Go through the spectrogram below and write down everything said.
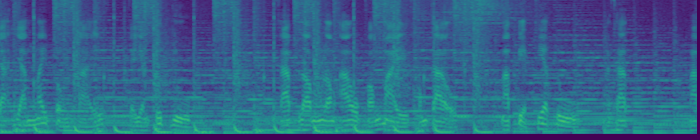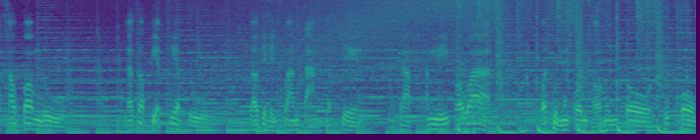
จะยังไม่โปร่งใสจะยังพุดอยู่ครับลองลองเอาของใหม่ของเก่ามาเปรียบเทียบดูนะครับ มาเข้ากล้องดู แล้วก็เปรียบเทียบดู เราจะเห็นความต่างชัดเจนนะครับ ทั้งนี้เพราะว่าวัตถุมงคลของหลวงปู่โตทุกอง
